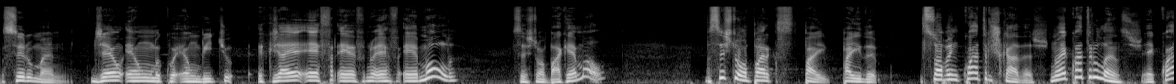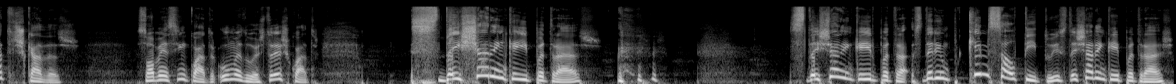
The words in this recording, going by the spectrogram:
o ser humano já é, é, uma, é um bicho que já é, é, é, é, é mole. Vocês estão a par que é mole. Vocês estão a par que pai, pai, sobem quatro escadas. Não é quatro lances, é quatro escadas. Sobem assim quatro. Uma, duas, três, quatro. Se deixarem cair para trás, se deixarem cair para trás, se derem um pequeno saltito e se deixarem cair para trás,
